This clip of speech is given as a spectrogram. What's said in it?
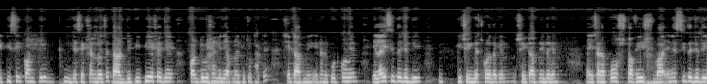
এইটিসির কন্ট্রি যে সেকশন রয়েছে, তার যে পিপিএফ যে কন্ট্রিবিউশন যদি আপনার কিছু থাকে, সেটা আপনি এখানে পুট করবেন। এলআইসিতে যদি কিছু ইনভেস্ট করে থাকেন, সেটা আপনি দেবেন। এছাড়া পোস্ট অফিস বা এনএসসিতে যদি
